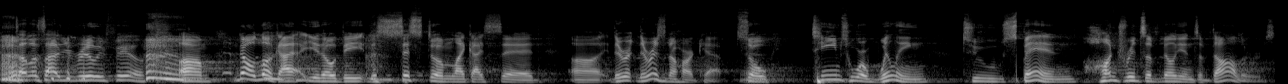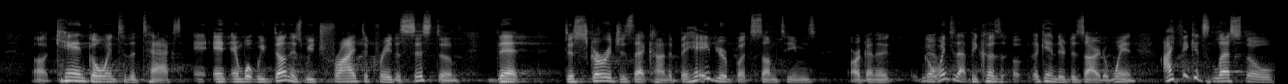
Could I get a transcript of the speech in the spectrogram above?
Tell us how you really feel. Um, no, look, I, you know the the system, like I said, uh, there there isn't a hard cap. So yeah. Teams who are willing to spend hundreds of millions of dollars uh, can go into the tax. And, and what we've done is we've tried to create a system that discourages that kind of behavior, but some teams are going to go Yeah. into that because uh, again their desire to win. I think it's less though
